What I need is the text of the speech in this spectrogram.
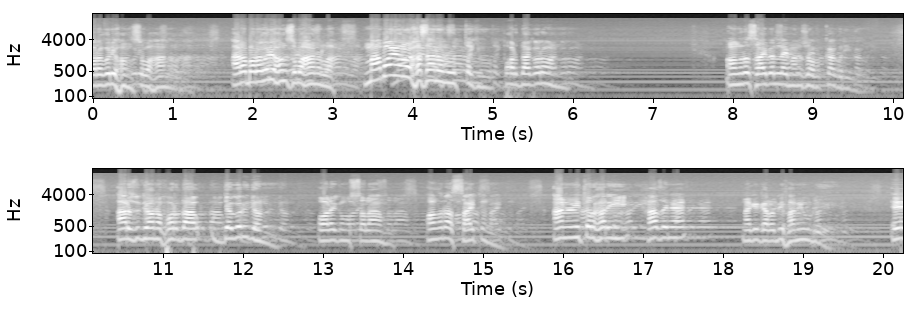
বড় করে হংস মহান আরও বড় করে হংস মহান মা বই হাসান অনুরোধ থাকিব, পর্দা করন। আমরা সাহেবাল্লাহ মানুষ অপেক্ষা করি আর যদি অন পর্দা উদ্যোগ করি দেন, ওয়ালাইকুম আসসালাম। আমরা চাইতো না আননি তরকারি খাজে নাকি গারদি ফানি উঠে এই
